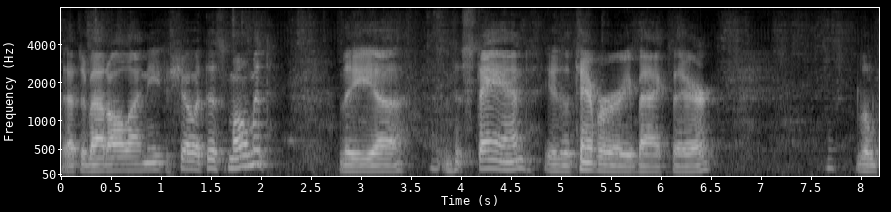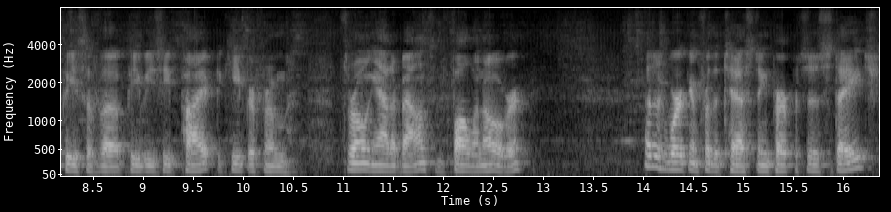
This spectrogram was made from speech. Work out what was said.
That's about all I need to show at this moment. The, uh, the stand is a temporary back there little piece of uh, PVC pipe to keep it from throwing out of balance and falling over. That is working for the testing purposes stage.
